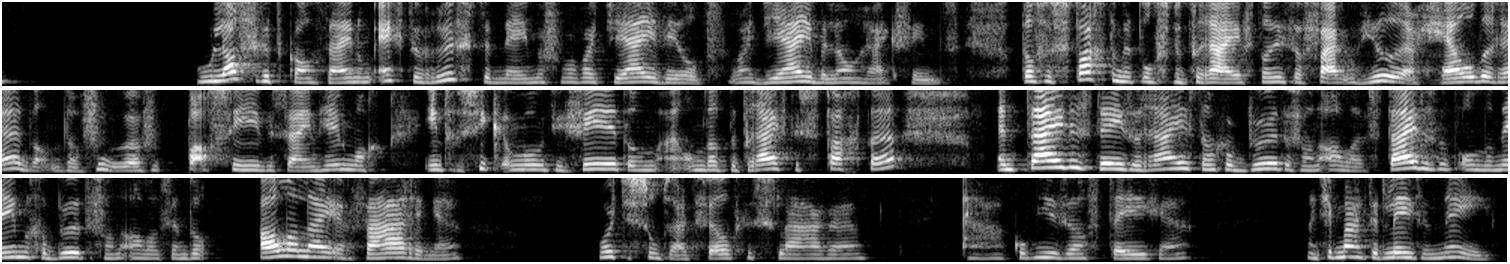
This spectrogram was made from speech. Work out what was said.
hoe lastig het kan zijn om echt de rust te nemen voor wat jij wilt, wat jij belangrijk vindt. Als we starten met ons bedrijf, dan is dat vaak nog heel erg helder. Hè? Dan, dan voelen we passie, we zijn helemaal intrinsiek gemotiveerd om, om dat bedrijf te starten. En tijdens deze reis dan gebeurt er van alles. Tijdens het ondernemen gebeurt er van alles. En door allerlei ervaringen word je soms uit het veld geslagen, uh, kom je jezelf tegen. Want je maakt het leven mee.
